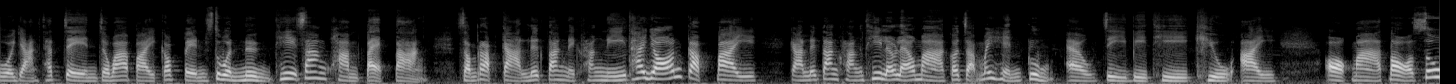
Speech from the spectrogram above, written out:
ตัวอย่างชัดเจน จะว่าไปก็เป็นส่วนหนึ่งที่สร้างความแตกต่าง สำหรับการเลือกตั้งในครั้งนี้ ถ้าย้อนกลับไปการเลือกตั้งครั้งที่แล้วแล้วมาก็จะไม่เห็นกลุ่ม LGBTQI ออกมาต่อสู้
